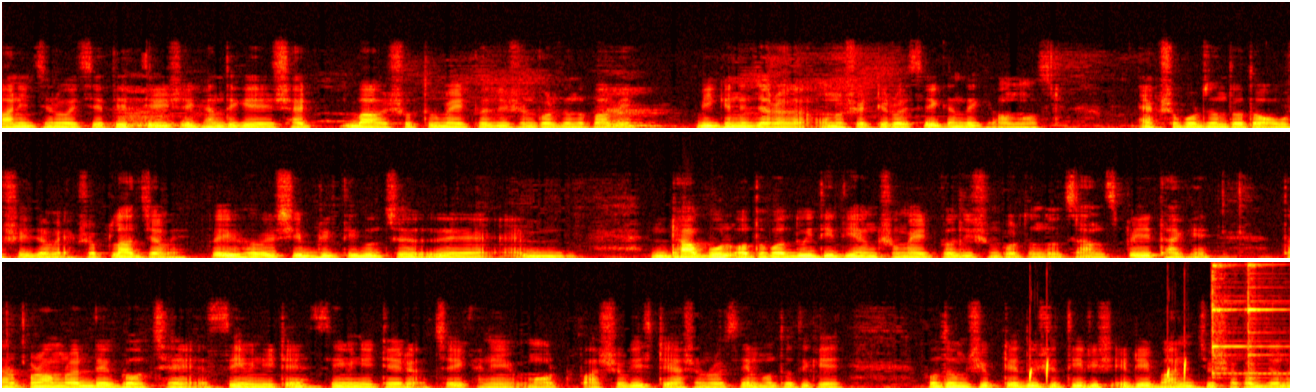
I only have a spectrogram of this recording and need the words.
বাণিজ্যে রয়েছে তেত্রিশ, এখান থেকে ষাট বা সত্তর মেরিট পজিশন পর্যন্ত পাবে। বিজ্ঞানে যারা উনষাটটি রয়েছে, এখান থেকে অলমোস্ট একশো পর্যন্ত তো অবশ্যই যাবে, একশো প্লাস যাবে। তো এইভাবে শিববৃত্তি হচ্ছে ডাবল অথবা দুই তৃতীয়াংশ মেরিট পজিশন পর্যন্ত চান্স পেয়ে থাকে। তারপর আমরা দেখব হচ্ছে সি ইউনিটে সি ইউনিটের হচ্ছে এখানে মোট পাঁচশো বিশটি আসন রয়েছে। এর মধ্য থেকে প্রথম শিফটে দুইশো তিরিশ, এটি বাণিজ্য শাখার জন্য।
